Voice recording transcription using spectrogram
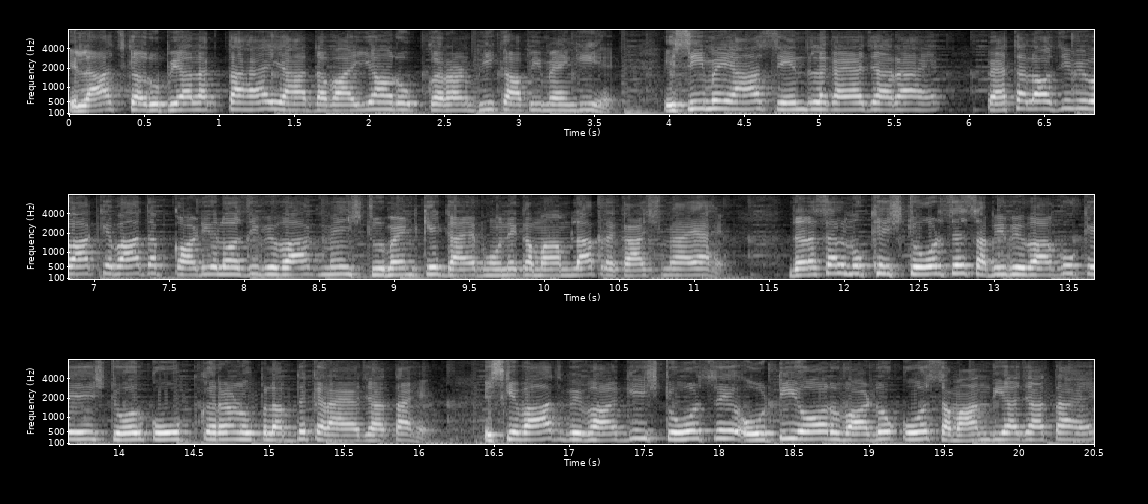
इलाज का रुपया लगता है, यहाँ दवाइयाँ और उपकरण भी काफ़ी महँगी है। इसी में यहाँ सेंध लगाया जा रहा है। पैथोलॉजी विभाग के बाद अब कार्डियोलॉजी विभाग में इंस्ट्रूमेंट के गायब होने का मामला प्रकाश में आया है। दरअसल मुख्य स्टोर से सभी विभागों के स्टोर को उपकरण उपलब्ध कराया जाता है। इसके बाद विभागीय स्टोर से ओटी और वार्डो को सामान दिया जाता है।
